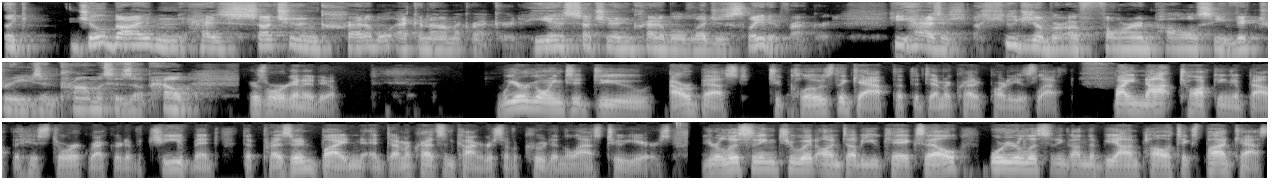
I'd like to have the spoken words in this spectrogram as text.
Like Joe Biden has such an incredible economic record. He has such an incredible legislative record. He has a, a huge number of foreign policy victories and promises upheld. Here's what we're going to do we are going to do our best to close the gap that the Democratic Party has left by not talking about the historic record of achievement that President Biden and Democrats in Congress have accrued in the last two years. You're listening to it on WKXL or you're listening on the Beyond Politics podcast.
